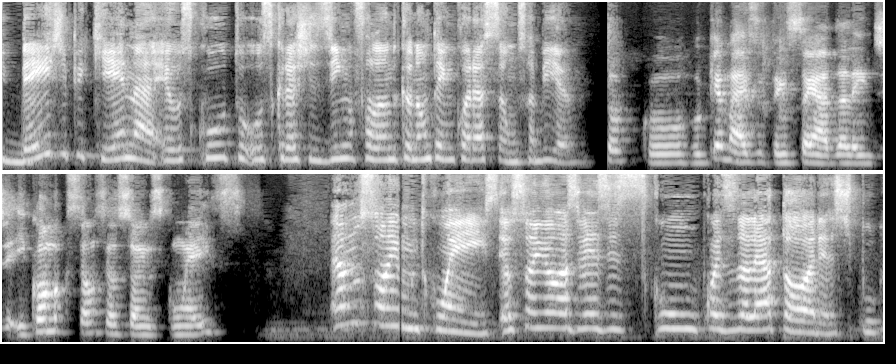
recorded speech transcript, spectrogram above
que desde pequena eu escuto os crushzinhos falando que eu não tenho coração, sabia? Socorro. O que mais você tem sonhado além de. E como que são seus sonhos com ex? Eu não sonho muito com ex. Eu sonho, às vezes, com coisas aleatórias. Tipo,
